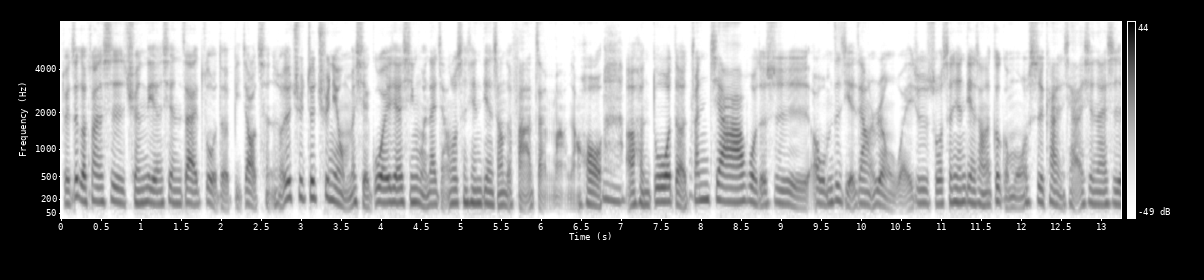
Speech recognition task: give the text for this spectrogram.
对，这个算是全联现在做的比较成熟。就去就去年我们写过一些新闻，在讲说生鲜电商的发展嘛。然后、嗯、呃，很多的专家或者是呃，我们自己也这样认为，就是说生鲜电商的各个模式看起来，现在是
